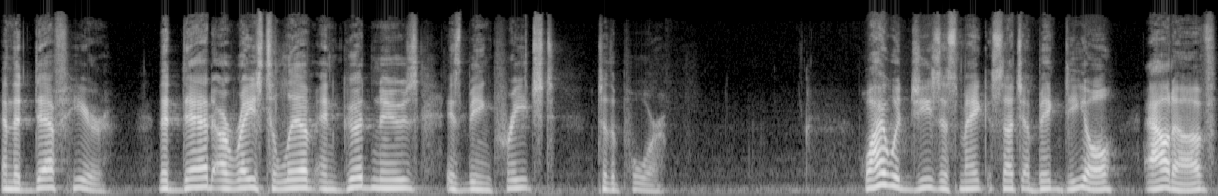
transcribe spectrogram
and the deaf hear. The dead are raised to live, and good news is being preached to the poor. Why would Jesus make such a big deal out of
